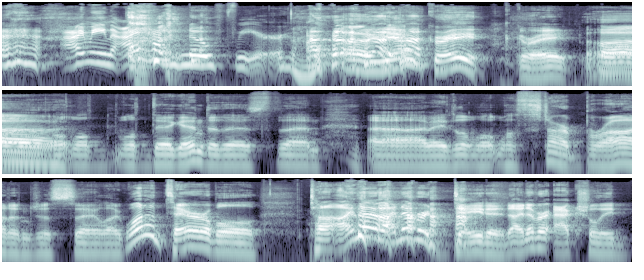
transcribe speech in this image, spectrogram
I mean, I have no fear. Oh yeah, great. Great. Uh. Uh, we'll, we'll we'll dig into this then. Uh, I mean, we'll we'll start broad and just say like, what a terrible time. I never I never dated. I never actually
